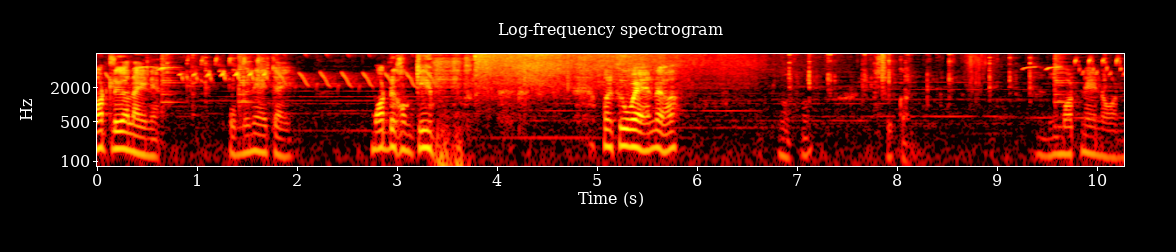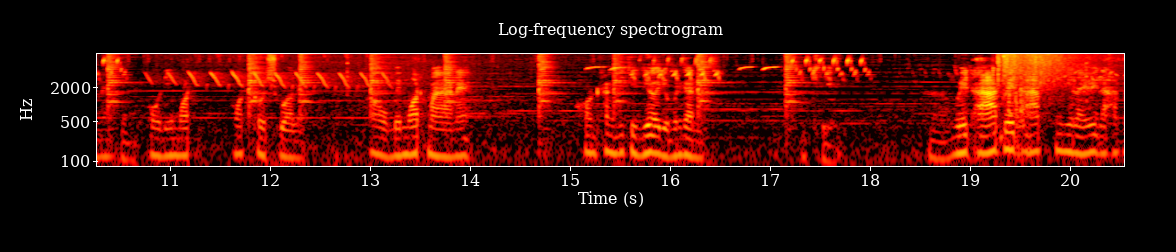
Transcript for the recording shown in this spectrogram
มอดหรืออะไรเนี่ย ผมไม่แน่ใจ มอดหรือของเกม มันคือแหวนเหรอเช็คก่อน อันนี้มอดแน่นอนนะผมโอ้นี่มอดมอดตัวชัวร์เลย เอาไปมอดมานะ ค่อนข้างที่จะเยอะอยู่เหมือนกัน โอเคเวทอาร์ต เวทอาร์ต นี่มีอะไรเวทอาร์ต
